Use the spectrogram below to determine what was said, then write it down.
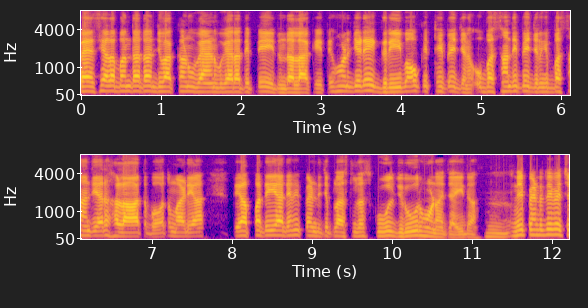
ਪੈਸੇ ਵਾਲਾ ਬੰਦਾ ਤਾਂ ਜਵਾਕਾਂ ਨੂੰ ਵੈਨ ਵਗੈਰਾ ਤੇ ਭੇਜ ਦਿੰਦਾ ਲਾ ਕੇ, ਤੇ ਹੁਣ ਜਿਹੜੇ ਗਰੀਬ ਆ ਉਹ ਕਿੱਥੇ ਭੇਜਣ? ਉਹ ਬੱਸਾਂ ਤੇ ਭੇਜਣਗੇ, ਬੱਸਾਂ 'ਚ ਯਾਰ ਹਾਲਾਤ ਬਹੁਤ ਮਾੜੇ ਆ, ਤੇ ਆਪਾਂ ਤੇ ਇਹ ਆਦੇ ਵੀ ਪਿੰਡ 'ਚ ਪਲੱਸ 2 ਦਾ ਸਕੂਲ ਜ਼ਰੂਰ ਹੋਣਾ ਚਾਹੀਦਾ। ਨਹੀਂ ਪਿੰਡ ਦੇ ਵਿੱਚ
